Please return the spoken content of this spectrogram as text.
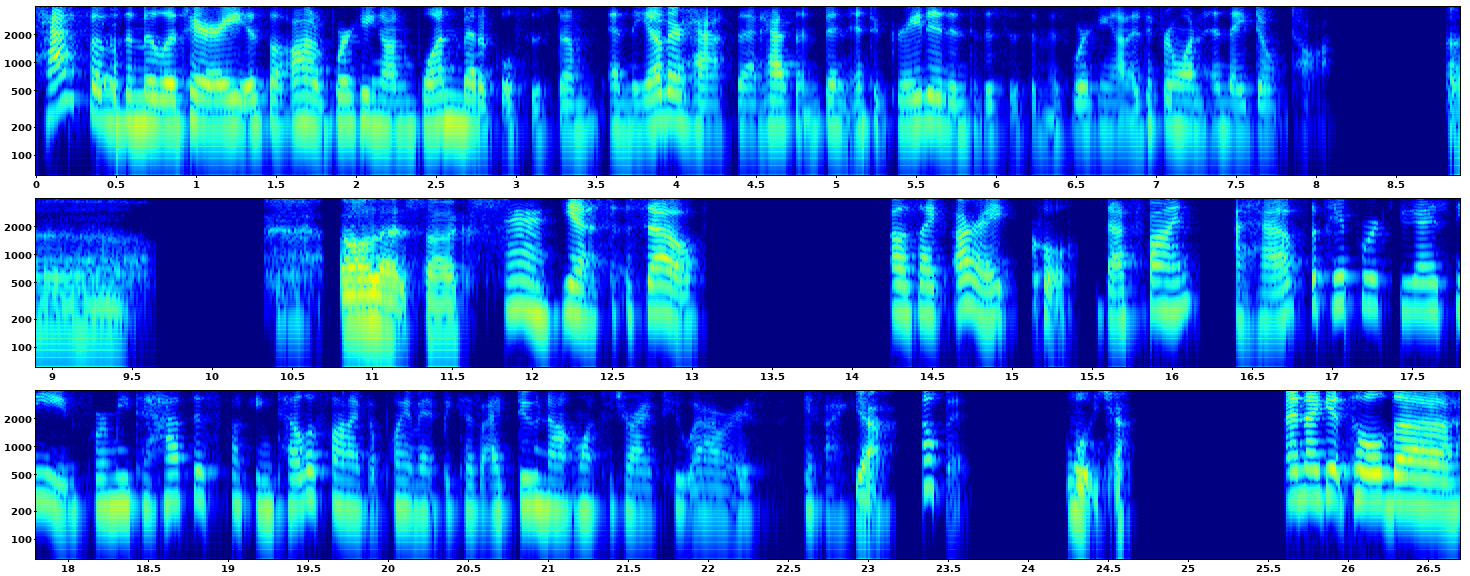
Half of the military is on working on one medical system, and the other half that hasn't been integrated into the system is working on a different one, and they don't talk. Oh. Oh, that sucks. Mm, yes. So I was like, all right, cool. That's fine. I have the paperwork you guys need for me to have this fucking telephonic appointment because I do not want to drive two hours if I can Yeah. help it. Well, yeah. And I get told, uh,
